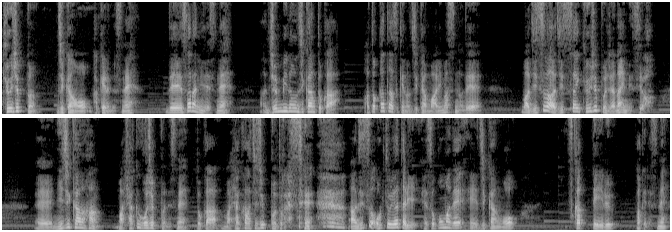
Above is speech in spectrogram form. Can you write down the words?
90分時間をかけるんですね。で、さらにですね、準備の時間とか、後片付けの時間もありますので、まあ実は実際90分じゃないんですよ。えー、2時間半、まあ150分ですね、とか、まあ180分とかですね。あ実はお一人当たり、そこまで時間を使っているわけですね。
